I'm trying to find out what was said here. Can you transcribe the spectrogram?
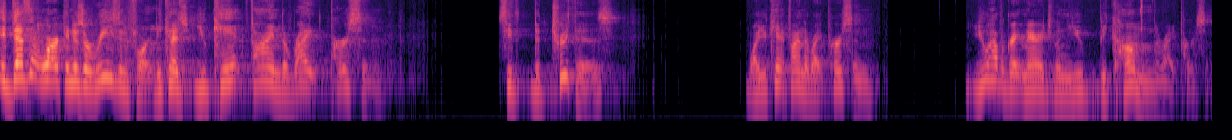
it doesn't work, and there's a reason for it because you can't find the right person. See, the truth is, while you can't find the right person, you have a great marriage when you become the right person.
